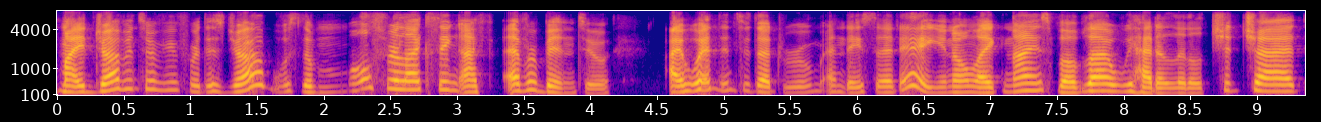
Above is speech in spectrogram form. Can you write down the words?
My job interview for this job was the most relaxing I've ever been to. I went into that room and they said, "Hey, you know, like nice, blah blah." We had a little chit chat.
